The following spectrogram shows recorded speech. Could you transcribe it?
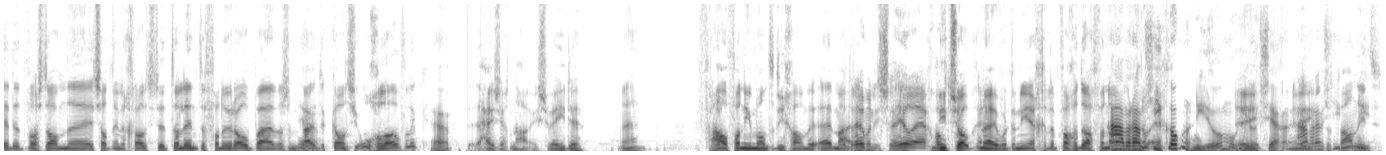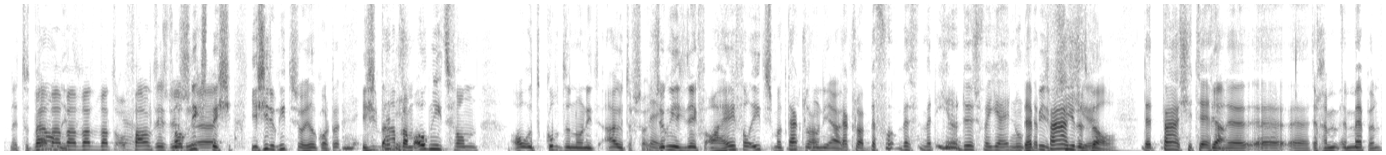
eh, dat was dan, eh, zat in de grootste talenten van Europa. Het was een Ja. buitenkansje, ongelooflijk. Ja. Hij zegt, nou, in Zweden, hè, verhaal van iemand die gewoon weer, hè, Maar maar helemaal niet zo heel erg niet zo, nee, wordt er niet echt van gedacht van. nou, Abraham nou zie echt- ik ook nog niet hoor, moet ik Nee, zeggen. nee, Abraham zie ik totaal niet. Nee, Wat, totaal wat, niet. wat, wat, wat opvallend is dus... ook niks eh, speciaal. Je ziet ook niet zo heel kort. Hoor. Je ziet bij dat is- Abraham ook niet van, oh, het komt er nog niet uit of zo. Het is Nee. ook niet dat je denkt van, oh, hij heeft wel iets, maar het Dat komt er nog klopt, niet dat uit. klopt. Bijvo- Met, met Iran dus, wat jij noemt, Dan heb dat je, zie je dat wel. Dat paasje tegen... Ja. eh, eh, eh, Tegen Meppen.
